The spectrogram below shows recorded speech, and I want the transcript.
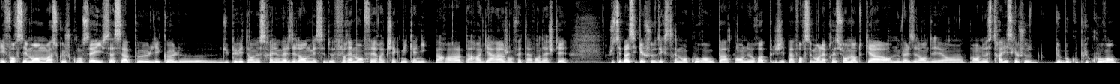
Et forcément, moi, ce que je conseille, ça c'est un peu l'école euh, du PVT en Australie et Nouvelle-Zélande, mais c'est de vraiment faire un check mécanique par, euh, par un garage en fait avant d'acheter. Je sais pas si c'est quelque chose d'extrêmement courant ou pas en Europe, j'ai pas forcément l'impression, mais en tout cas en Nouvelle-Zélande et en, Australie, c'est quelque chose de beaucoup plus courant.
